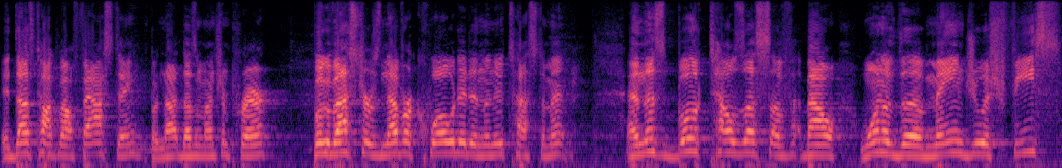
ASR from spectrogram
It does talk about fasting, but not doesn't mention prayer. Book of Esther is never quoted in the New Testament. And this book tells us of about one of the main Jewish feasts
